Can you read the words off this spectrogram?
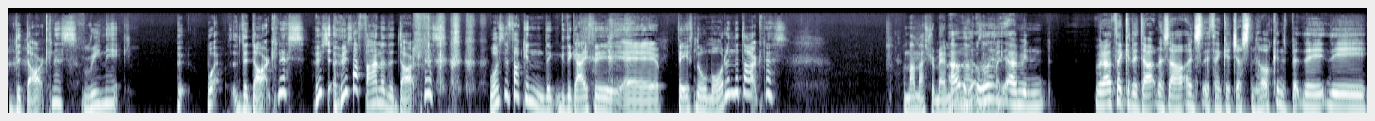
the Darkness remake. What the Darkness? Who's who's a fan of the Darkness? Wasn't fucking the the guy for uh, Faith No More in the Darkness? Am I misremembering that? Was that like- I, I mean, when I'm thinking of darkness, I instantly think of Justin Hawkins. But the the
